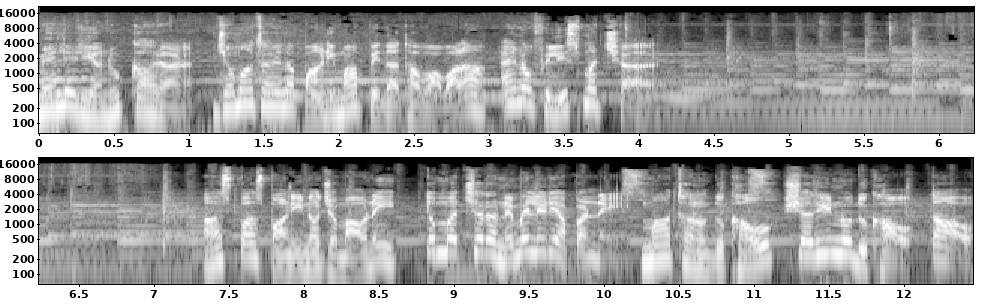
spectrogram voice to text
મેલેરિયાનું કારણ. જમા થયેલા પાણીમાં પેદા થવાવાળા એનોફિલિસ મચ્છર. આસપાસ પાણીનો જમાવ નહીં તો મચ્છર અને મેલેરિયા પણ નહીં. માથાનો દુખાવો શરીરનો દુખાવો તાવ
